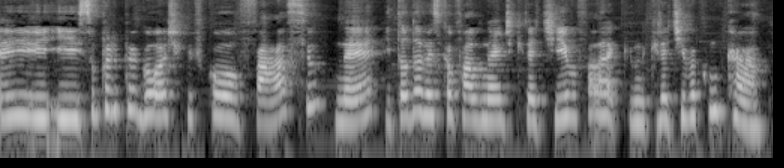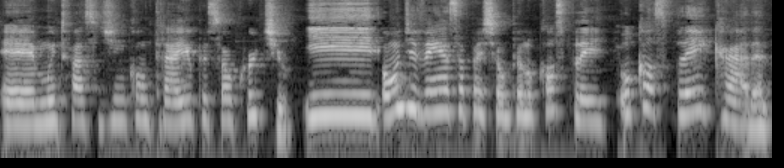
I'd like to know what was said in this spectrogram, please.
e, e super pegou, acho que ficou fácil, né? E toda vez que eu falo nerd criativo, eu falo, é, criativa com K. É muito fácil de encontrar e o pessoal curtiu. E onde vem essa paixão pelo cosplay? O cosplay, cara,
